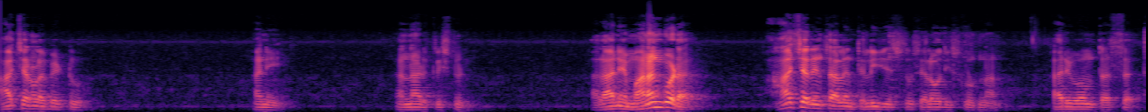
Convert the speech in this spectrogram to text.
ఆచరణలో పెట్టు అని అన్నాడు కృష్ణుడు. అలానే మనం కూడా ఆచరించాలని తెలియజేస్తూ సెలవు తీసుకుంటున్నాను. హరి ఓం తత్సత్.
